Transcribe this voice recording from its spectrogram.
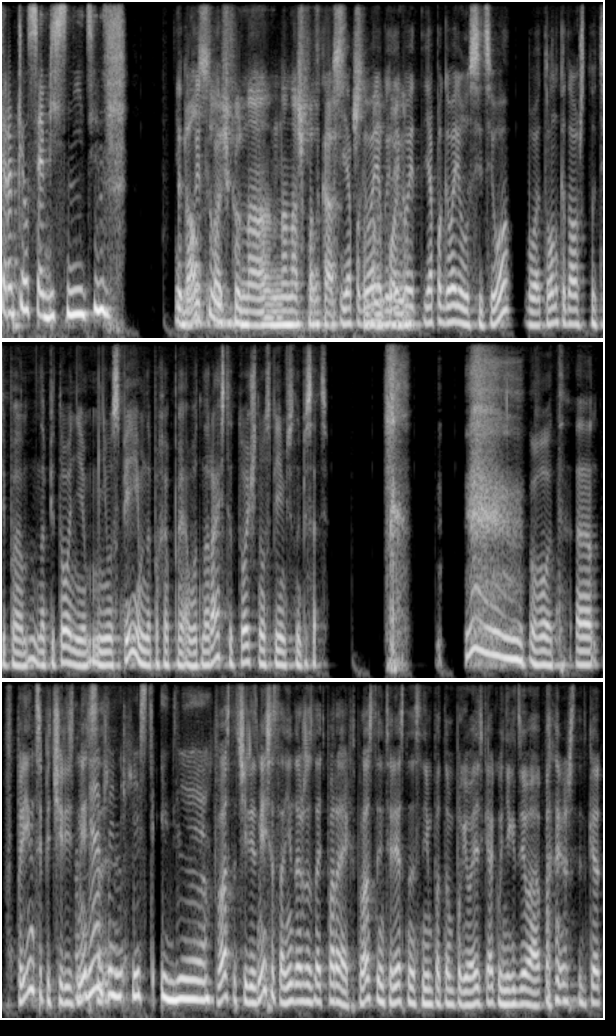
Торопился объяснить. Ты дал ссылочку на, на наш подкаст? Я поговорил, я поговорил с CTO, вот, он сказал, что типа на питоне не успеем на PHP, а вот на расте точно успеем все написать. Вот. Э, в принципе, через У месяц... У меня для них есть идея. Просто через месяц они должны сдать проект. Просто интересно с ним потом поговорить, как у них дела.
